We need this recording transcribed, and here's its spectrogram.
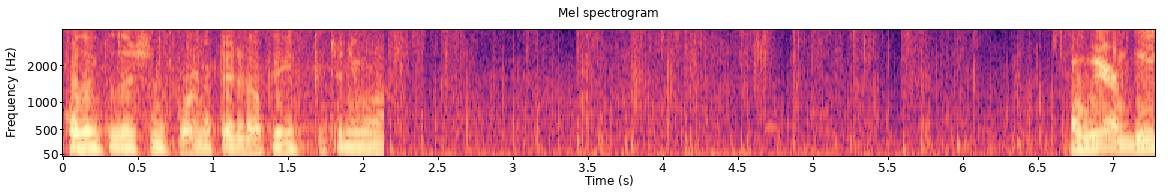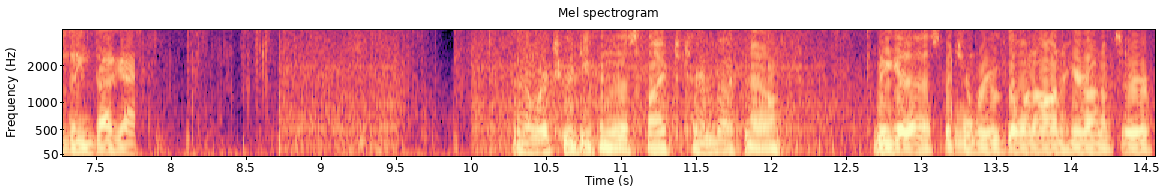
Holding position for an updated OP. Continue on. Oh, we are losing dugout. Uh, we're too deep into this fight to turn back now. Can we get a switcheroo going on here on observe?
